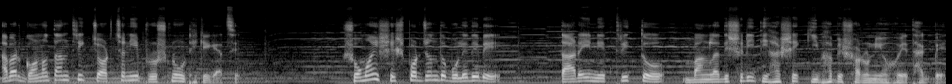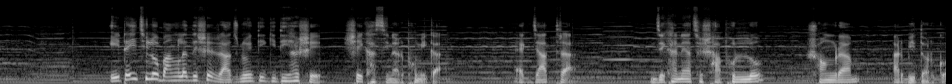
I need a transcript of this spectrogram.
আবার গণতান্ত্রিক চর্চা নিয়ে প্রশ্নও ঠেকে গেছে। সময় শেষ পর্যন্ত বলে দেবে তার এই নেতৃত্ব বাংলাদেশের ইতিহাসে কীভাবে স্মরণীয় হয়ে থাকবে? এটাই ছিল বাংলাদেশের রাজনৈতিক ইতিহাসে শেখ হাসিনার ভূমিকা। এক যাত্রা, যেখানে আছে সাফল্য, সংগ্রাম আর বিতর্ক।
